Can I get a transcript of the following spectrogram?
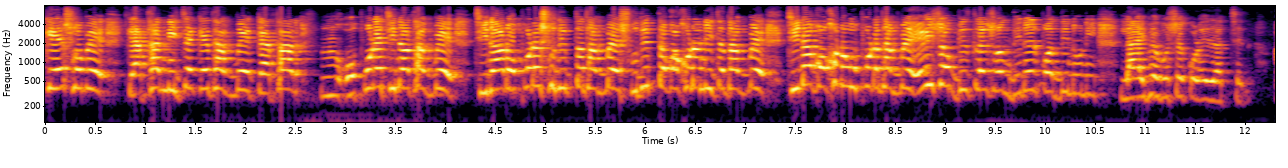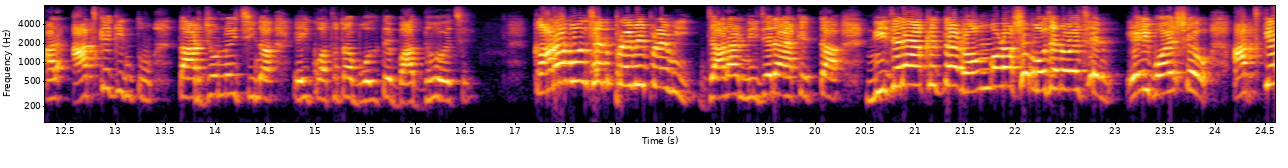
কে শোবে ক্যাথার নিচে কে থাকবে? ক্যাথার ওপরে চীনা থাকবে। চীনার ওপরে সুদীপ্ত থাকবে। সুদীপ্ত কখনো নিচে থাকবে? চীনা কখনো উপরে থাকবে? এই সব বিশ্লেষণ দিনের পর দিন উনি লাইভে বসে করে যাচ্ছেন। আর আজকে কিন্তু তার জন্যই চীনা এই কথাটা বলতে বাধ্য হয়েছে। কারা বলছেন প্রেমী প্রেমী? যারা নিজেরা এক একটা, নিজেরা এক একটা রঙ্গরসে মজে রয়েছেন। এই বয়সেও আজকে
